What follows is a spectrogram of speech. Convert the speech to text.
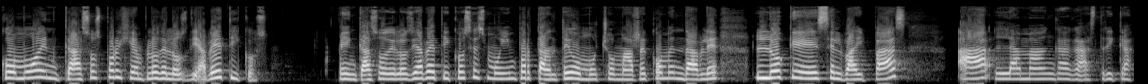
como en casos, por ejemplo, de los diabéticos. En caso de los diabéticos es muy importante o mucho más recomendable lo que es el bypass a la manga gástrica.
